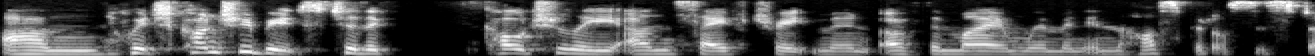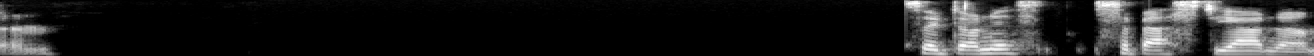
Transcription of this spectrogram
um, which contributes to the culturally unsafe treatment of the Mayan women in the hospital system. So Doña Sebastiana,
